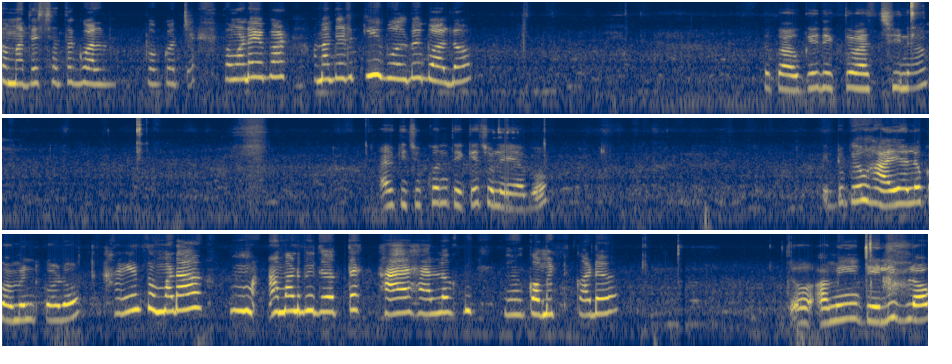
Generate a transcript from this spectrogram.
তোমাদের সাথে গল্প করছে। তোমরা এবার আমাদের কি বলবে বলো? তো কাউকেই দেখতে পাচ্ছি না। আর কিছুক্ষণ থেকে চলে যাব। একটু কেউ হাই হ্যালো কমেন্ট করো। হ্যাঁ তোমরা আমার ভিডিওতে হ্যাঁ হ্যালো কমেন্ট করো। তো আমি ডেলি ব্লগ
